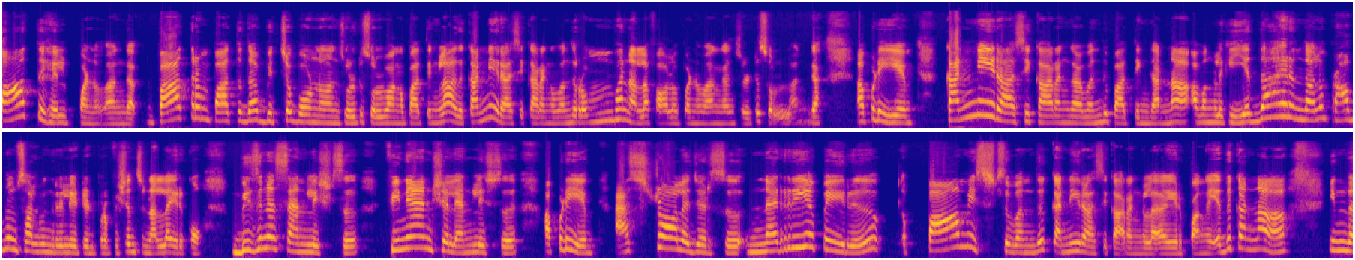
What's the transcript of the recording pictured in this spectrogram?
பார்த்து ஹெல்ப் பண்ணுவாங்க. பாத்திரம் பார்த்து தான் பிச்சை போடணும்னு சொல்லிட்டு சொல்லுவாங்க பாத்தீங்களா? அது கன்னி ராசிக்காரங்க வந்து ரொம்ப நல்லா ஃபாலோ பண்ணுவாங்கன்னு சொல்லிட்டு சொல்லுவாங்க. அப்படியே கன்னி ராசிக்காரங்க வந்து பாத்தீங்கன்னா அவங்களுக்கு எதா இருந்தாலும் ப்ராப்ளம் சால்விங் ரிலேட்டட் ப்ரொஃபஷன்ஸ் நல்லா இருக்கும். பிசினஸ் அனலிஸ்ட்ஸ் ஃபினான்ஷியல் அனலிஸ்ட் அப்படியே அஸ்ட்ராலஜர்ஸ் நிறைய பேரு பாமிஸ்ட் வந்து கன்னிராசிக்காரங்களா இருப்பாங்க. எதுக்கன்னா இந்த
